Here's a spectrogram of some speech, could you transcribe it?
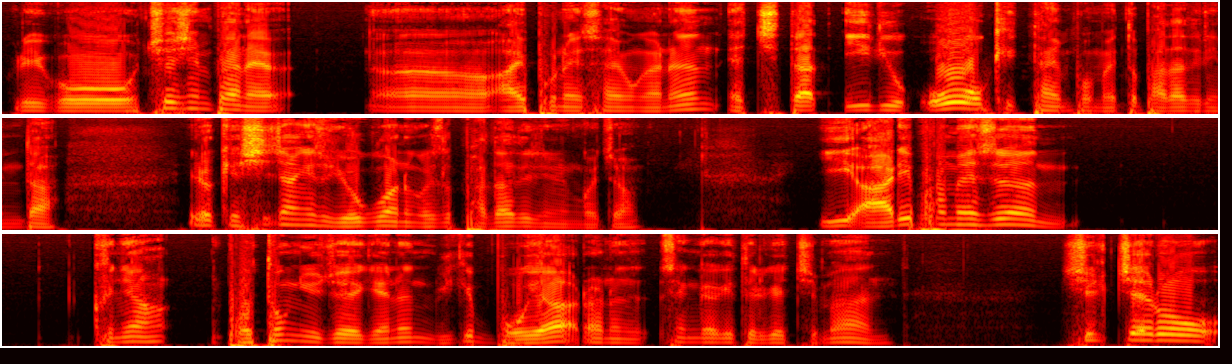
그리고 최신판의 어, 아이폰에 사용하는 H.265 퀵타임 포맷도 받아들인다. 이렇게 시장에서 요구하는 것을 받아들이는 거죠. 이 아리 포맷은 그냥 보통 유저에게는 이게 뭐야? 라는 생각이 들겠지만 실제로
